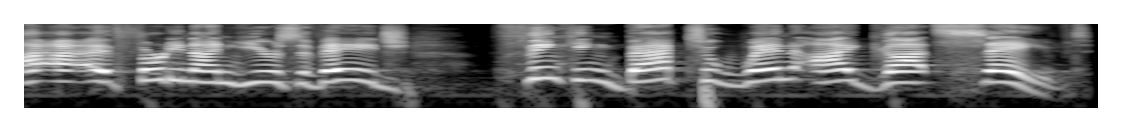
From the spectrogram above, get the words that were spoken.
I, I, at 39 years of age, thinking back to when I got saved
